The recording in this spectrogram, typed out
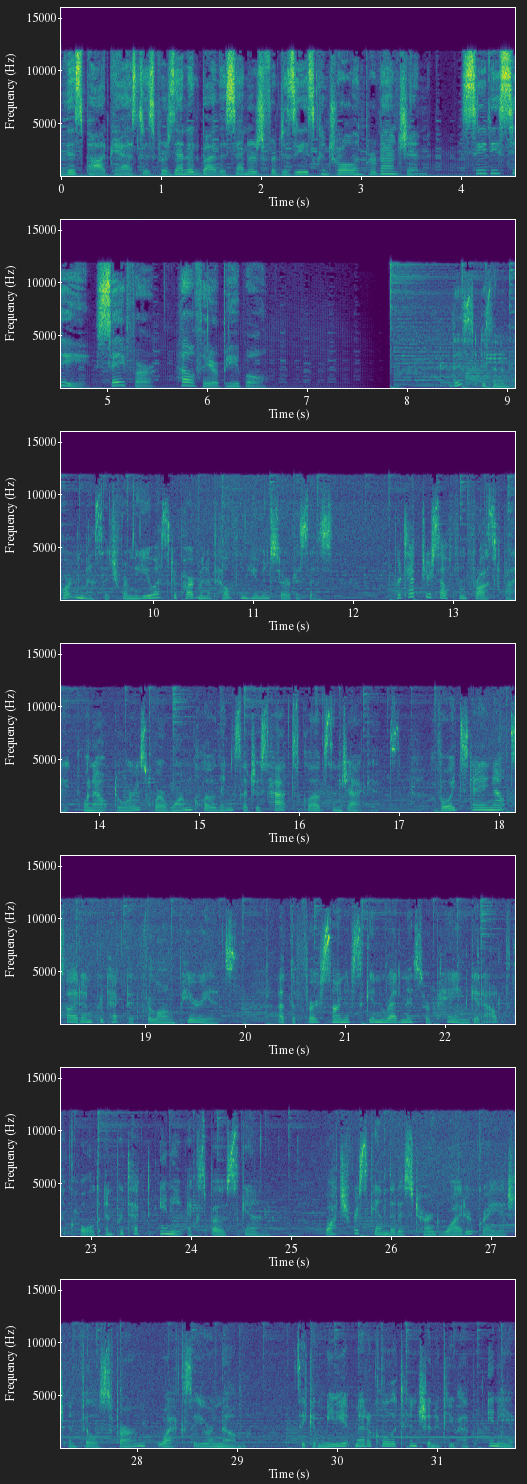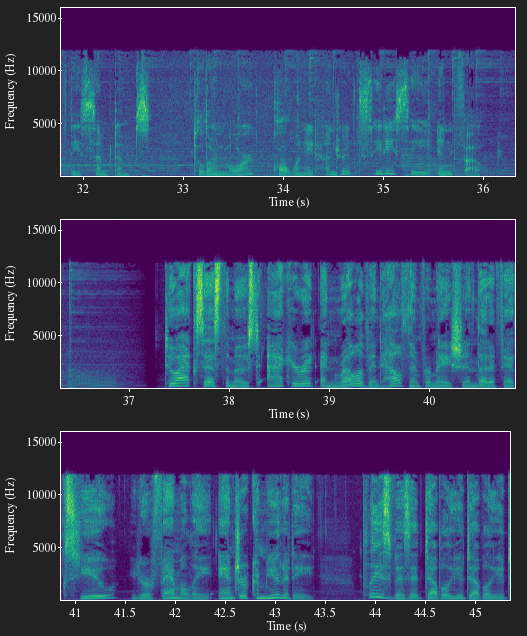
This podcast is presented by the Centers for Disease Control and Prevention, CDC, safer, healthier people. This is an important message from the U.S. Department of Health and Human Services. Protect yourself from frostbite. When outdoors, wear warm clothing such as hats, gloves, and jackets. Avoid staying outside unprotected for long periods. At the first sign of skin redness or pain, get out of the cold and protect any exposed skin. Watch for skin that has turned white or grayish and feels firm, waxy, or numb. Seek immediate medical attention if you have any of these symptoms. To learn more, call 1 800 CDC Info. To access the most accurate and relevant health information that affects you, your family, and your community, please visit www.cdc.gov.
